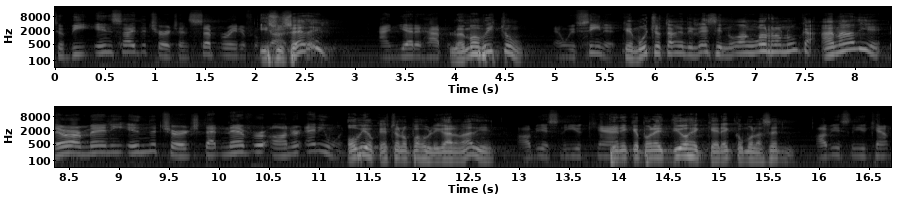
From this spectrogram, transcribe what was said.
to be inside the church and separated from Y God. sucede, And yet it happens. lo hemos visto, we've seen it. que muchos están en la iglesia y no dan honra nunca a nadie. There are many in the church that never honor anyone. Obvio que esto no puede obligar a nadie. Obviously, you Tiene can't. que poner Dios el querer como el hacer. Obviously, you can't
